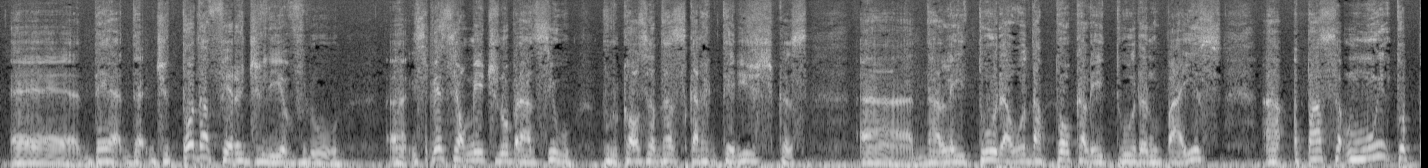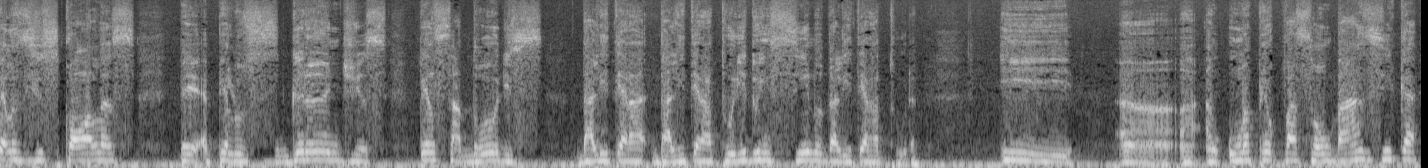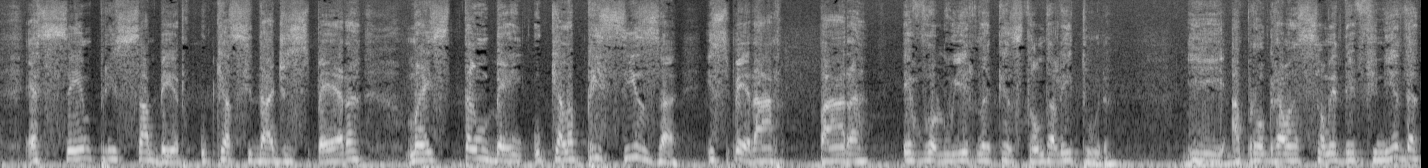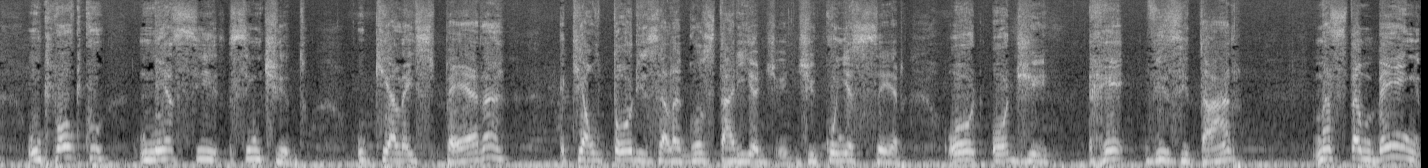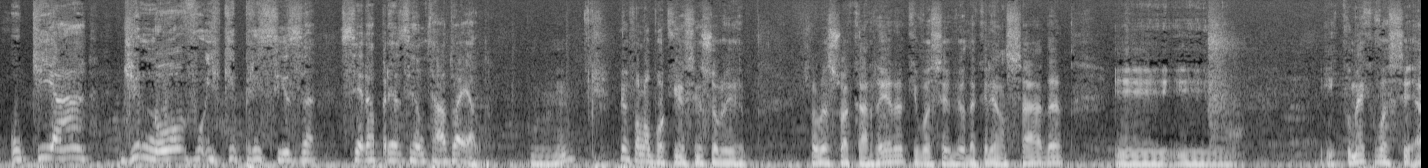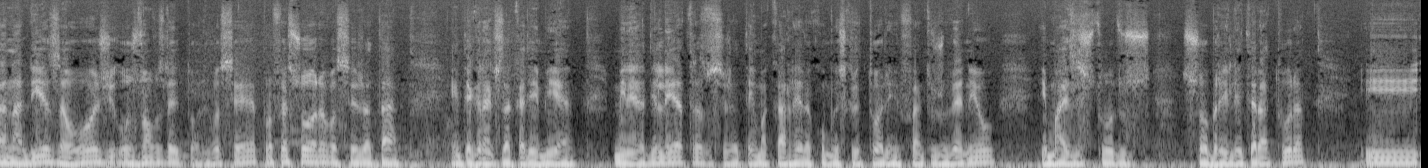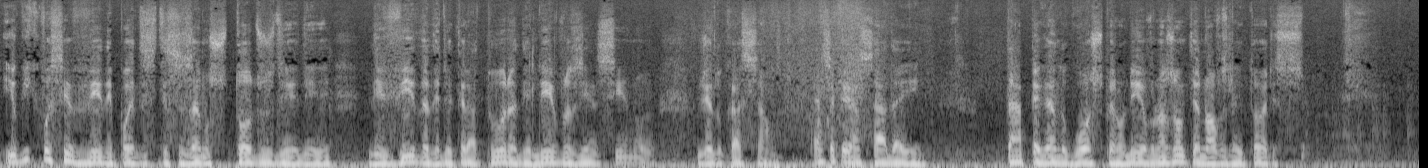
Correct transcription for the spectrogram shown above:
eh, de, de- de toda a feira de livro, ah, especialmente no Brasil, por causa das características ah, da leitura ou da pouca leitura no país, passa muito pelas escolas, pe- pelos grandes pensadores da, litera, da literatura e do ensino da literatura. E ah, ah, ah, uma preocupação básica é sempre saber o que a cidade espera, mas também o que ela precisa esperar para evoluir na questão da leitura. E a programação é definida um pouco nesse sentido. O que ela espera, que autores ela gostaria de, de conhecer ou, ou de revisitar, mas também o que há de novo e que precisa ser apresentado a ela. Uhum. Eu falar um pouquinho assim sobre sobre a sua carreira que você viu da criançada e, e, e como é que você analisa hoje os novos leitores? Você é professora, você já está integrante da Academia Mineira de Letras, você já tem uma carreira como escritora infanto juvenil e mais estudos sobre literatura. E, e, o que, que você vê depois desses anos todos de, de, de, vida, de literatura, de livros, de ensino, de educação? Essa criançada aí está pegando gosto pelo livro? Nós vamos ter novos leitores?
